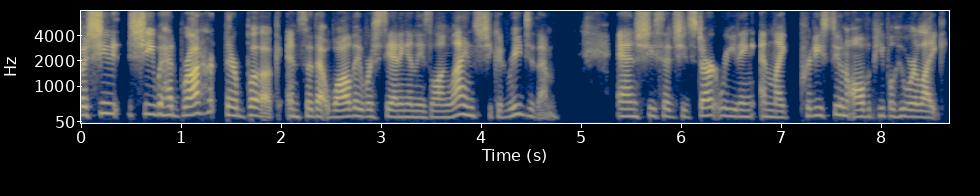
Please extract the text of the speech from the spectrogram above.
But she she had brought her their book and so that while they were standing in these long lines, she could read to them. And she said she'd start reading and like pretty soon all the people who were like,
